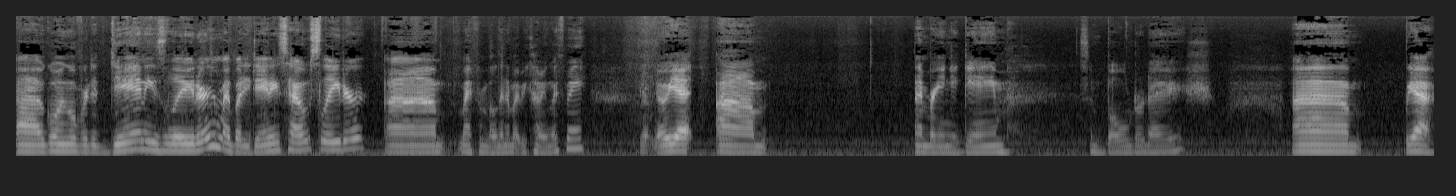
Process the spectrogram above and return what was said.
Uh, going over to Danny's later, my buddy Danny's house later. Um, my friend Belinda might be coming with me. Don't know yet. Um, I'm bringing a game, some Boulder Dash. Um, but yeah,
